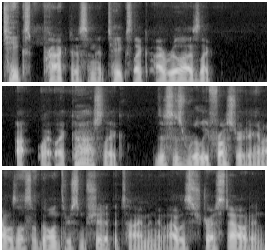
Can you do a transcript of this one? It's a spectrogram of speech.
takes practice and it takes like I realized like I like, like gosh, like this is really frustrating and i was also going through some shit at the time and i was stressed out and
